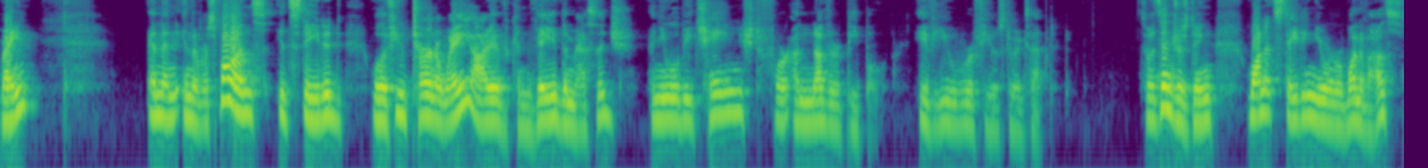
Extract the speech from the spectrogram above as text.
right? And then in the response, it stated, well, if you turn away, I have conveyed the message, and you will be changed for another people if you refuse to accept it. So it's interesting. One, it's stating you are one of us,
